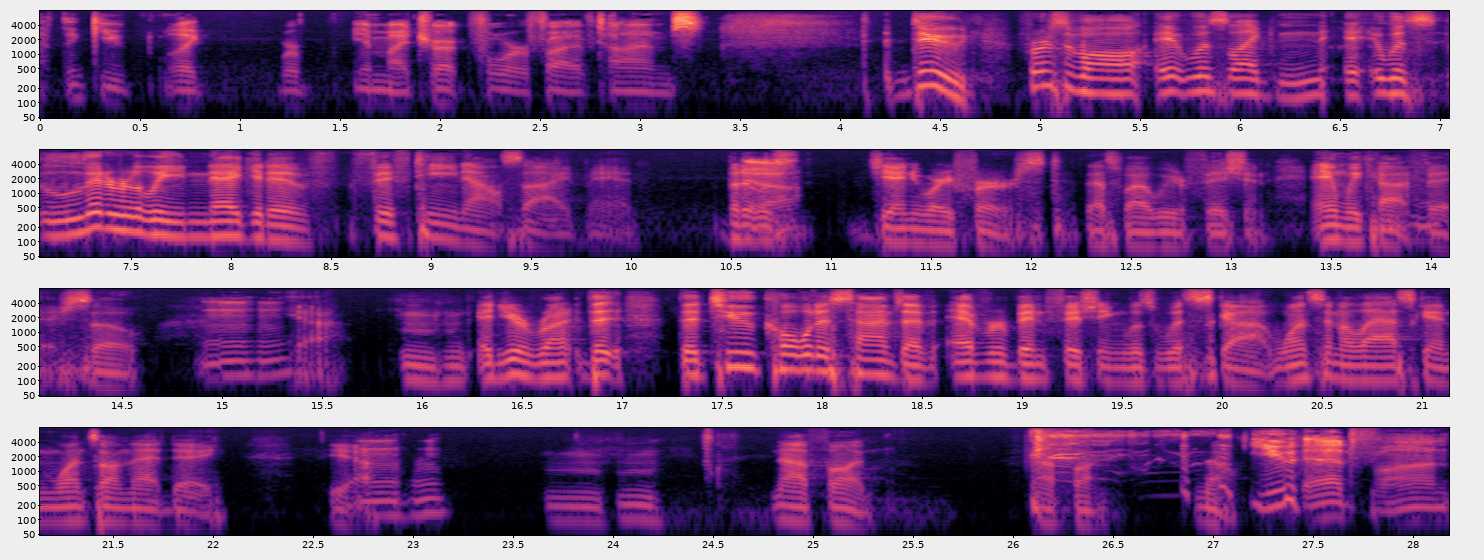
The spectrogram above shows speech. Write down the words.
I think you like were in my truck four or five times. Dude, first of all, it was like it was literally negative 15 outside, man. But it was January 1st. That's why we were fishing, and we caught Mhm. fish. So hmm yeah. hmm And you're run the the two coldest times I've ever been fishing was with Scott. Once in Alaska and once on that day. Yeah. hmm Not fun. Not fun. no You had fun.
